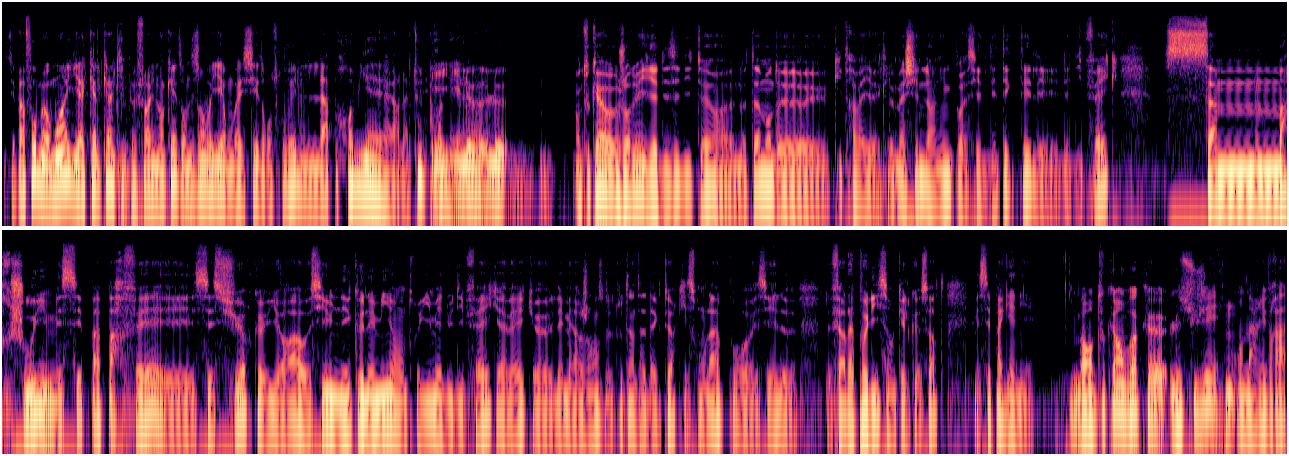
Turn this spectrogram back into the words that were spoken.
c'est pas faux, mais au moins il y a quelqu'un qui peut faire une enquête en disant voyez, on va essayer de retrouver la première, la toute première. le, En tout cas, aujourd'hui, il y a des éditeurs, euh, notamment de, qui travaillent avec le machine learning pour essayer de détecter les, deepfakes. Ça marchouille, mais c'est pas parfait. Et c'est sûr qu'il y aura aussi une économie entre guillemets du deepfake avec euh, l'émergence de tout un tas d'acteurs qui seront là pour essayer de, de faire la police en quelque sorte. Mais c'est pas gagné. Bah, en tout cas, on voit que le sujet, on n'arrivera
